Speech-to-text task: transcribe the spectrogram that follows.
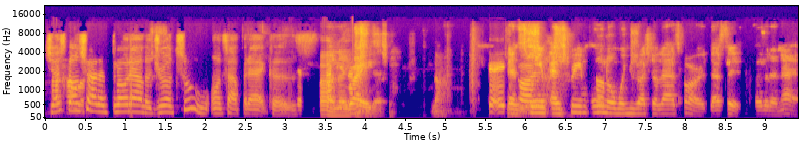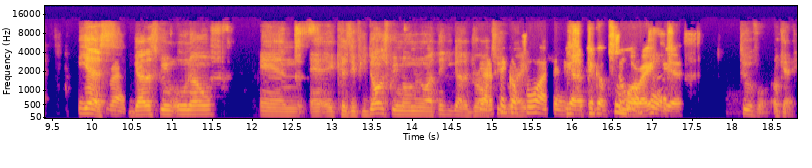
Just don't try to throw down a drill two on top of that, because oh, no, right. Nah. And scream and scream Uno when you got your last card. That's it. Other than that, yes, right. gotta scream Uno. And because if you don't scream on Uno, I think you got to draw. You got to pick right? up four. I think you got to pick up two, two more, right? Four. Yeah, two or four. Okay.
